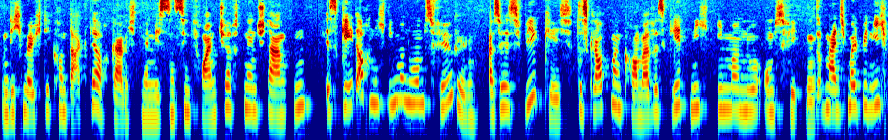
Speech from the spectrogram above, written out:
Und ich möchte die Kontakte auch gar nicht mehr missen. Es sind Freundschaften entstanden, es geht auch nicht immer nur ums Vögeln. Also es ist wirklich, das glaubt man kaum, aber es geht nicht immer nur ums Ficken. Manchmal bin ich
